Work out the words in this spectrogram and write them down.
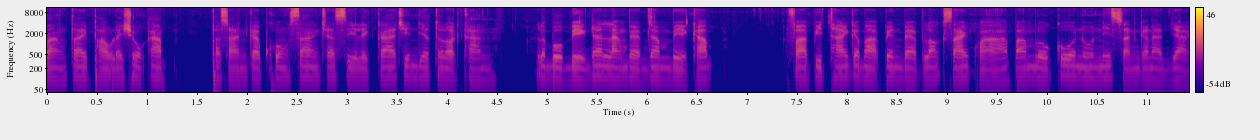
วางใต้เพลาและโชคอัพ ประสานกับโครงสร้างชัสซีเหล็กกล้าชิ้นเดียวตลอดคัน ระบบเบรกด้านหลังแบบดัมเบรกครับ ฝาปิดท้ายกระบะเป็นแบบล็อกซ้ายขวา ปั๊มโลโก้นูนนิสสันขนาดใหญ่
